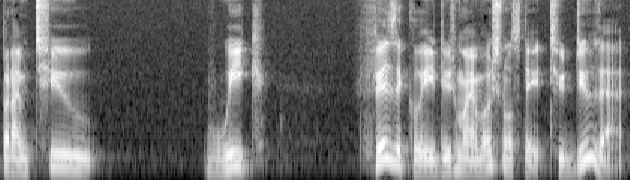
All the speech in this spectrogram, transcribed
but I'm too weak physically due to my emotional state to do that.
